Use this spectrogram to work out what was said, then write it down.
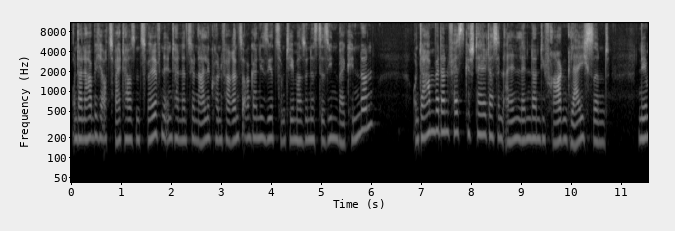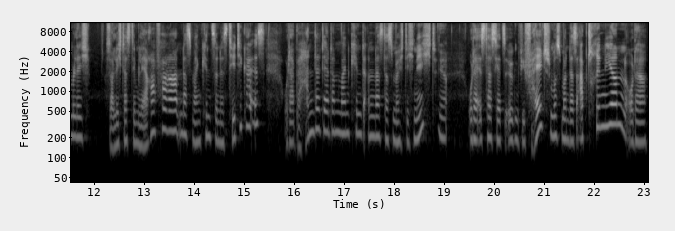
Und dann habe ich auch 2012 eine internationale Konferenz organisiert zum Thema Synästhesien bei Kindern. Und da haben wir dann festgestellt, dass in allen Ländern die Fragen gleich sind. Nämlich, soll ich das dem Lehrer verraten, dass mein Kind Synästhetiker ist? Oder behandelt er dann mein Kind anders? Das möchte ich nicht. Ja. Oder ist das jetzt irgendwie falsch? Muss man das abtrainieren? Oder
